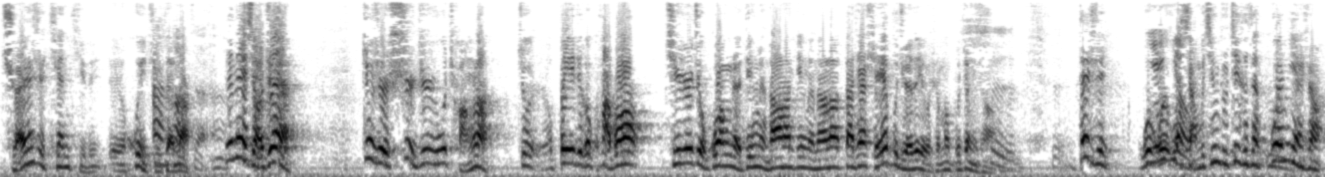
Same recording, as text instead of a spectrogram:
全是天体的呃汇聚在那儿。那那小镇就是视之如常了，就背着个挎包，其实就光着，叮铃当啷，叮铃当啷，大家谁也不觉得有什么不正常。是是。但是我我我想不清楚，这个在观念上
